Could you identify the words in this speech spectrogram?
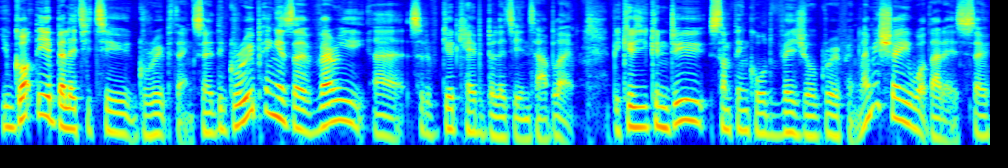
You've got the ability to group things. So the grouping is a very uh, sort of good capability in Tableau because you can do something called visual grouping. Let me show you what that is. So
